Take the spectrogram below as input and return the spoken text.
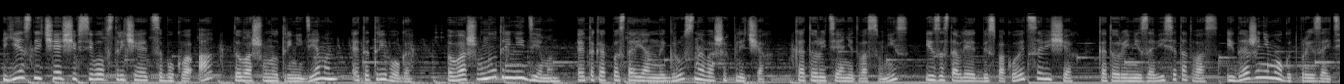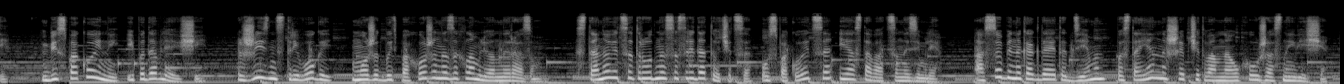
Если чаще всего встречается буква А, то ваш внутренний демон – это тревога. Ваш внутренний демон – это как постоянный груз на ваших плечах, который тянет вас вниз и заставляет беспокоиться о вещах, которые не зависят от вас и даже не могут произойти. Беспокойный и подавляющий. Жизнь с тревогой может быть похожа на захламленный разум. Становится трудно сосредоточиться, успокоиться и оставаться на земле. Особенно, когда этот демон постоянно шепчет вам на ухо ужасные вещи –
